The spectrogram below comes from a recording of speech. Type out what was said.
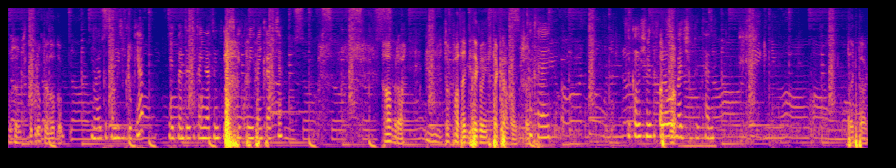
Możemy cię do grupy dodam. No ale po co mam być w grupie? Jak będę tutaj na tym Facebooku i w Minecrafcie? Dobra, to podaj mi tego Instagrama już. Okej. Tylko musimy zafollowować, żeby ten... Tak, tak.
